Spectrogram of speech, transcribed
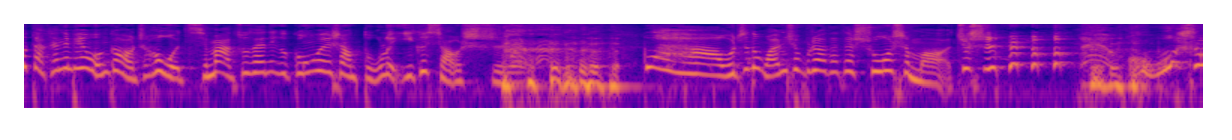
我打开那篇文稿之后，我起码坐在那个工位上读了一个小时。哇，我真的完全不知道他在说什么，就是。胡说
